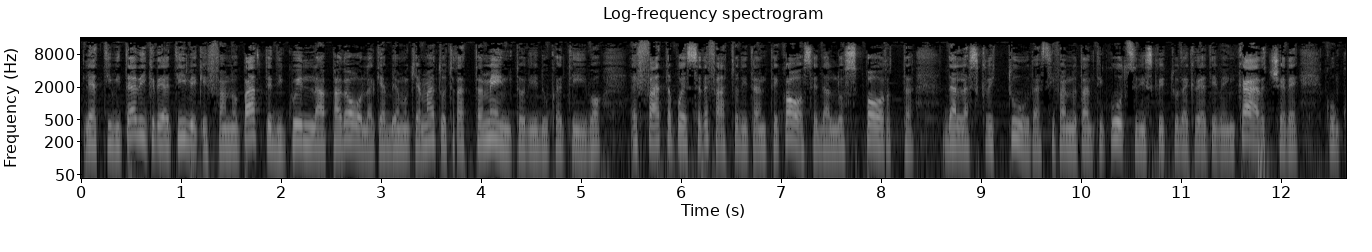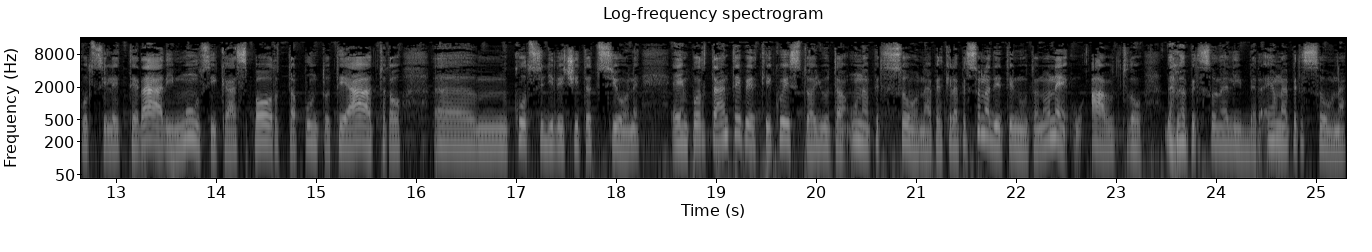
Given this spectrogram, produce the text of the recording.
Le attività ricreative che fanno parte di quella parola che abbiamo chiamato trattamento rieducativo è fatta, può essere fatto di tante cose, dallo sport, dalla scrittura, si fanno tanti corsi di scrittura creativa in carcere, concorsi letterari, musica, sport, appunto teatro, ehm, corsi di recitazione. È importante perché questo aiuta una persona, perché la persona detenuta non è altro dalla persona libera, è una persona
